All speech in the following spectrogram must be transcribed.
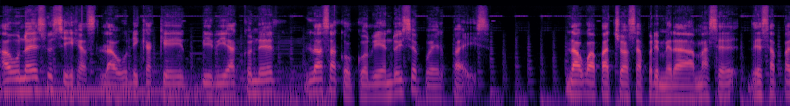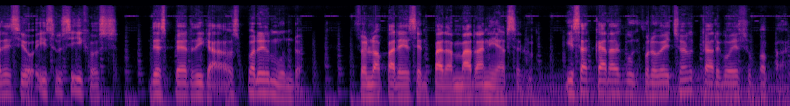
A una de sus hijas, la única que vivía con él, la sacó corriendo y se fue del país. La guapachosa primera dama se desapareció y sus hijos, desperdigados por el mundo, solo aparecen para maraneárselo y sacar algún provecho al cargo de su papá.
